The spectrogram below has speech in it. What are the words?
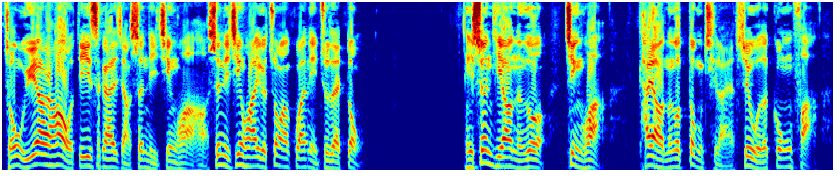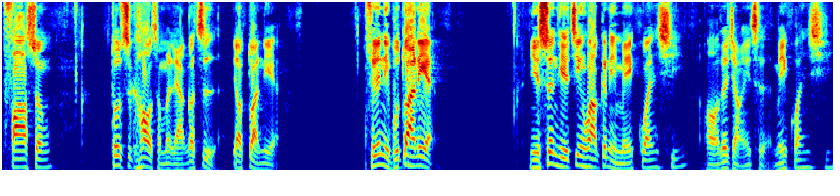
从五月二号我第一次开始讲身体进化哈，身体进化一个重要观点就在动，你身体要能够进化，它要能够动起来，所以我的功法发声都是靠什么？两个字，要锻炼。所以你不锻炼。你身体的进化跟你没关系，好，我再讲一次，没关系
